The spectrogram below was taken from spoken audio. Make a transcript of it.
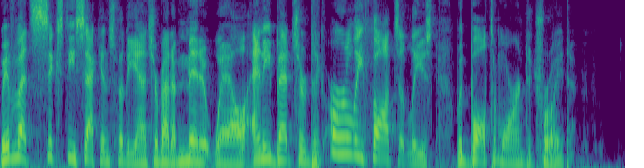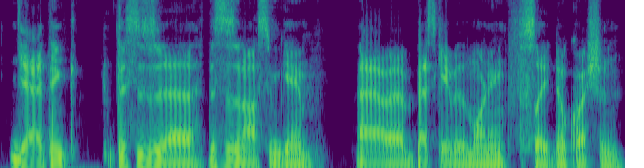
We have about 60 seconds for the answer, about a minute. Well, any bets or early thoughts at least with Baltimore and Detroit. Yeah, I think this is uh this is an awesome game. Uh, best game of the morning slate, no question.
